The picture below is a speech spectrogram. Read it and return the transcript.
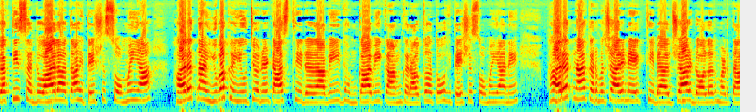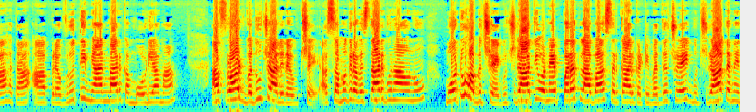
વ્યક્તિ સંડોવાયેલા હતા. હિતેશ સોમૈયા ભારતના યુવક, યુવતીઓને ટાસ્કથી ડરાવી, ધમકાવી, કામ કરાવતો હતો. હિતેશ સોમૈયાને ભારતના કર્મચારીને એકથી બે હજાર ડોલર મળતા હતા. આ પ્રવૃત્તિ મ્યાનમાર, કંબોડિયામાં આ ફ્રોડ વધુ ચાલી રહ્યું છે. આ સમગ્ર વિસ્તાર ગુનાઓનું મોટું હબ છે. ગુજરાતીઓને પરત લાવવા સરકાર કટિબદ્ધ છે. ગુજરાત અને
